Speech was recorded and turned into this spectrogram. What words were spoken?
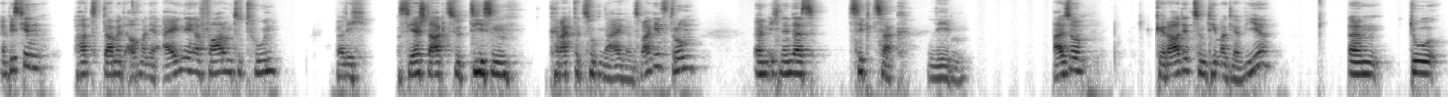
Ein bisschen hat damit auch meine eigene Erfahrung zu tun, weil ich sehr stark zu diesem Charakterzug neige. Und zwar geht es darum, ähm, ich nenne das Zickzack-Leben. Also gerade zum Thema Klavier, ähm, du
